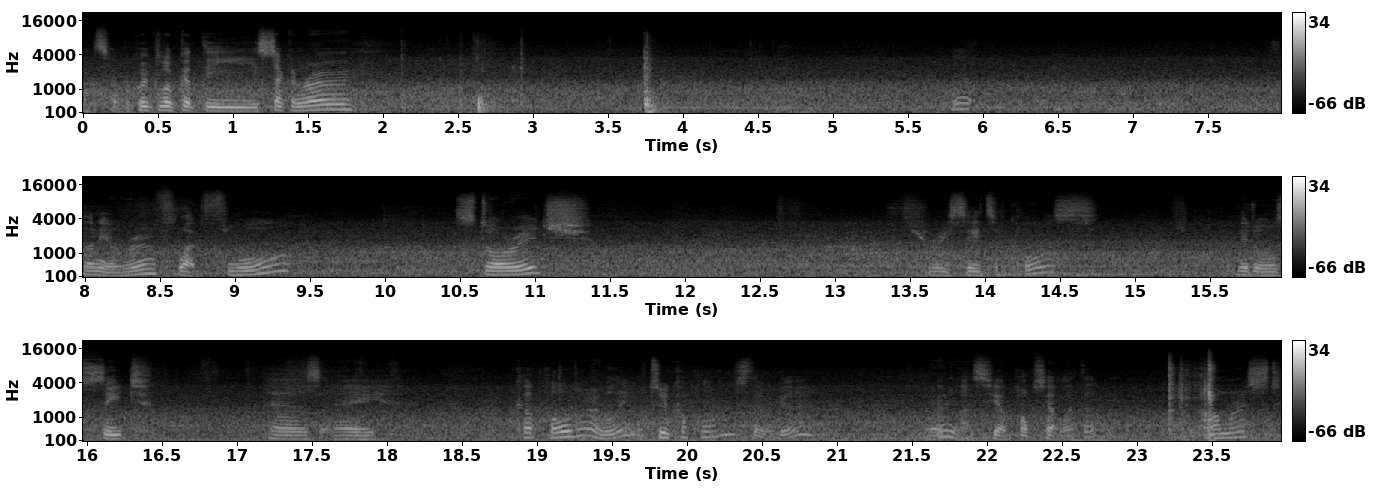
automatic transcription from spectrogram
Let's have a quick look at the second row. Plenty of room, flat floor, storage, three seats, of course. Middle seat has a cup holder, I believe, two cup holders. There we go. Very nice. See how it pops out like that. Armrest.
